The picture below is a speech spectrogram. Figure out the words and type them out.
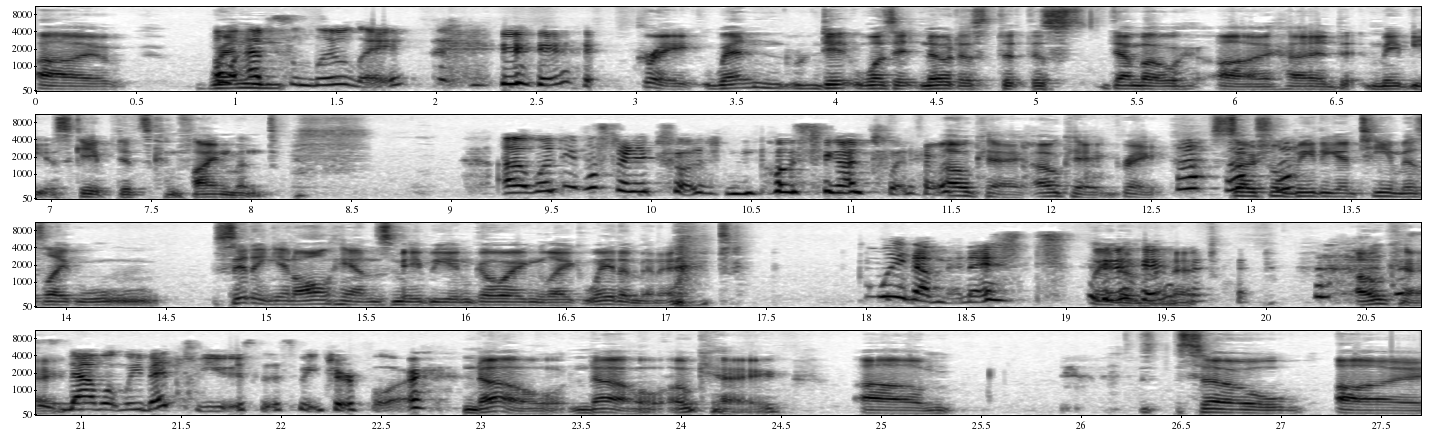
Uh, oh, when, oh, absolutely. great. When did was it noticed that this demo uh, had maybe escaped its confinement? Uh, when people started posting on Twitter. Okay. Okay. Great. Social media team is like sitting in all hands maybe and going like, wait a minute. Wait a minute. Wait a minute. Okay. This is not what we meant to use this feature for. No, no. Okay. Um, so, uh,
